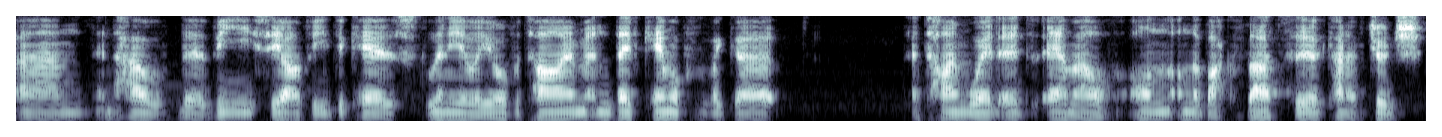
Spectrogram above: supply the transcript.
um, and how the VECRV decays linearly over time, and they've came up with like a a time weighted AML on on the back of that to kind of judge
